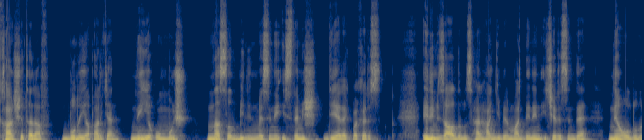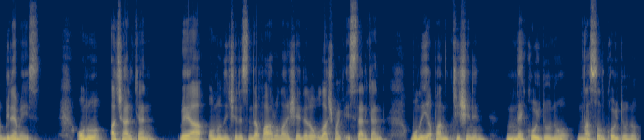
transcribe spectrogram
karşı taraf bunu yaparken neyi ummuş, nasıl bilinmesini istemiş diyerek bakarız. Elimize aldığımız herhangi bir maddenin içerisinde ne olduğunu bilemeyiz. Onu açarken veya onun içerisinde var olan şeylere ulaşmak isterken bunu yapan kişinin ne koyduğunu, nasıl koyduğunu,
